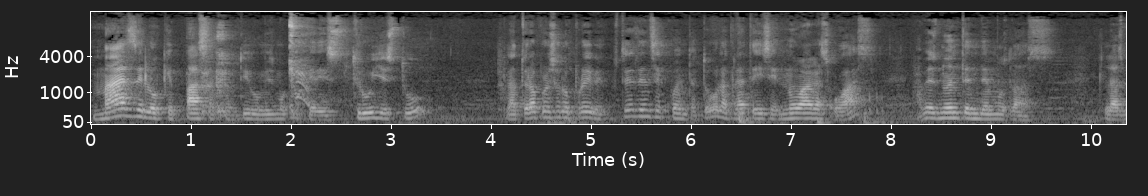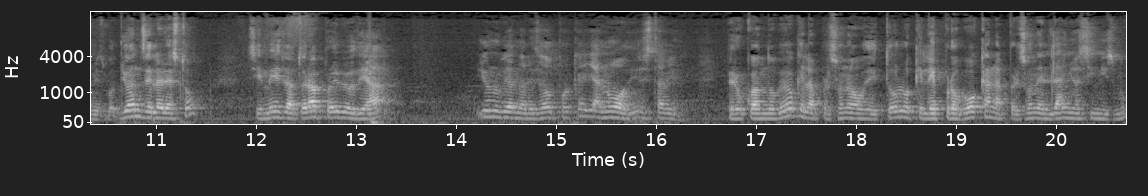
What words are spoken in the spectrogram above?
Más de lo que pasa contigo mismo que te destruyes tú, la Torah por eso lo prohíbe. Ustedes dense cuenta, todo la Torah te dice no hagas o haz. A veces no entendemos las, las mismas. Yo antes de leer esto, si me dice la Torah prohíbe odiar, yo no hubiera analizado por qué, ya no odies, está bien. Pero cuando veo que la persona odia y todo lo que le provoca a la persona el daño a sí mismo,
